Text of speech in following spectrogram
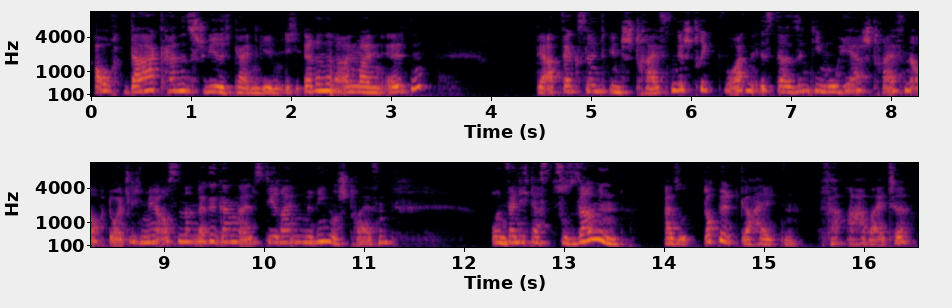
auch da kann es Schwierigkeiten geben. Ich erinnere an meinen Elten, der abwechselnd in Streifen gestrickt worden ist. Da sind die Mohair-Streifen auch deutlich mehr auseinandergegangen als die reinen Merino-Streifen. Und wenn ich das zusammen, also doppelt gehalten, verarbeite,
